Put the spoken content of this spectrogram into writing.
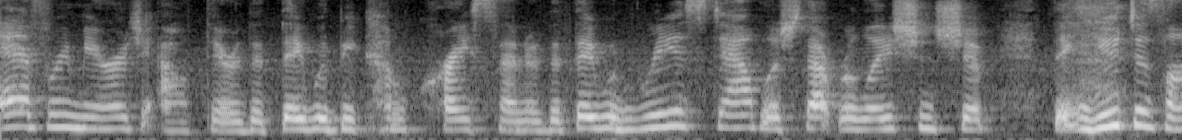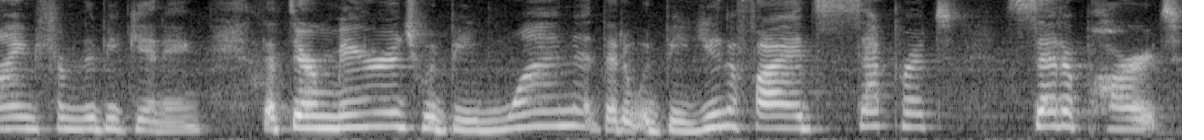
every marriage out there that they would become Christ centered, that they would reestablish that relationship that you designed from the beginning, that their marriage would be one, that it would be unified, separate, set apart,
